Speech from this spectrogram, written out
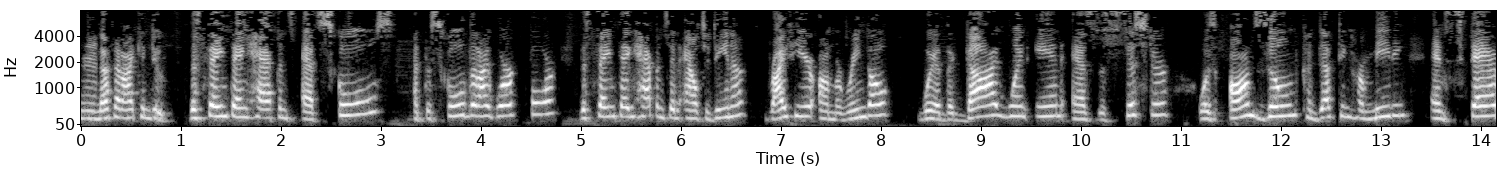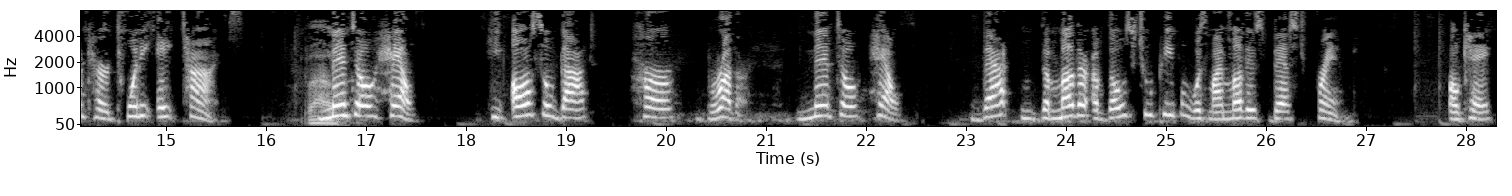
Mm. Nothing I can do. The same thing happens at schools, at the school that I work for. The same thing happens in Altadena, right here on Marengo, where the guy went in as the sister was on Zoom conducting her meeting and stabbed her 28 times. Wow. Mental health. He also got her brother. Mental health. That, the mother of those two people was my mother's best friend. Okay.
